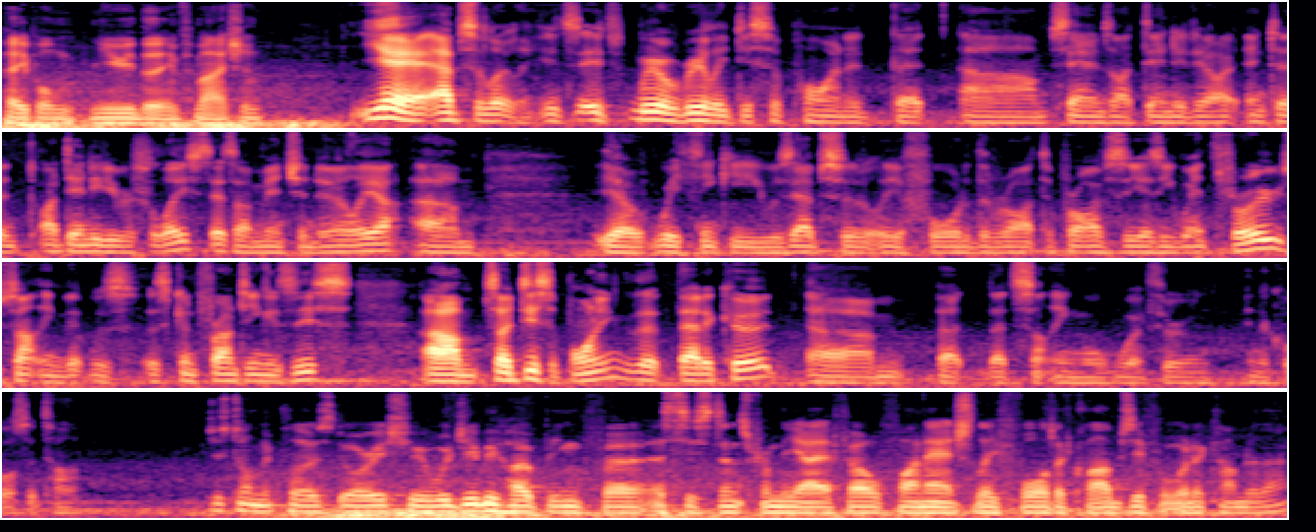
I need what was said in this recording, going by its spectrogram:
people knew the information. Yeah, absolutely. It's, it's, we were really disappointed that um, Sam's identity identity was released, as I mentioned earlier. Um, you know, we think he was absolutely afforded the right to privacy as he went through, something that was as confronting as this. Um, so disappointing that that occurred, um, but that's something we'll work through in, in the course of time. Just on the closed door issue, would you be hoping for assistance from the AFL financially for the clubs if it were to come to that?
